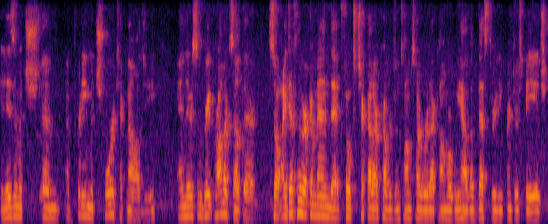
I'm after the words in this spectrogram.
It is a, mat- um, a pretty mature technology, and there's some great products out there. So I definitely recommend that folks check out our coverage on tomshardware.com where we have a best 3D printers page,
